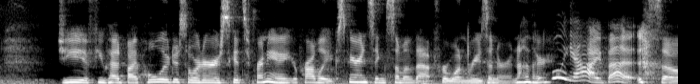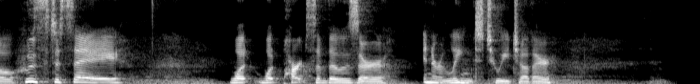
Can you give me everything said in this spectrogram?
gee, if you had bipolar disorder or schizophrenia, you're probably experiencing some of that for one reason or another. well yeah i bet So who's to say what what parts of those are interlinked to each other?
